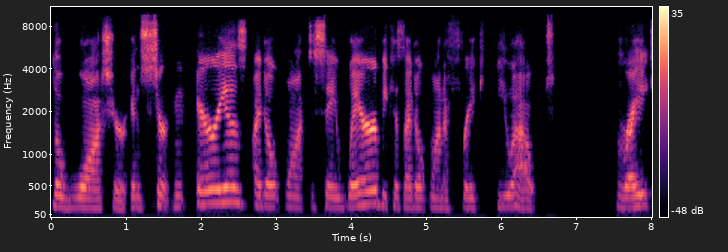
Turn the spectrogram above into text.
the water in certain areas. I don't want to say where because I don't want to freak you out. Right?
